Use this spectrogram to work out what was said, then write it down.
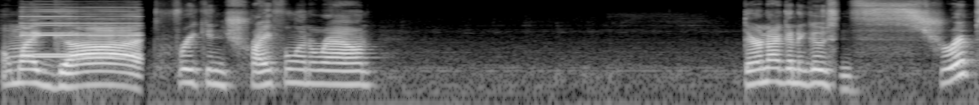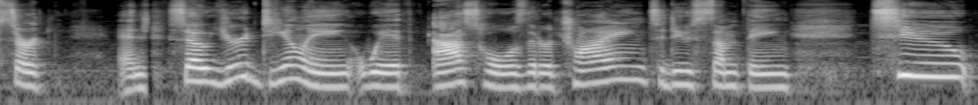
Oh my god, freaking trifling around. They're not going to go strip search and so you're dealing with assholes that are trying to do something to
